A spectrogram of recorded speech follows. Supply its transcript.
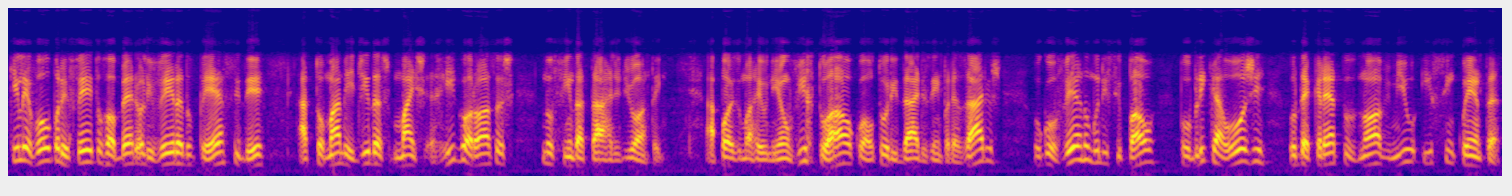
que levou o prefeito Roberto Oliveira do PSD a tomar medidas mais rigorosas no fim da tarde de ontem. Após uma reunião virtual com autoridades e empresários, o governo municipal publica hoje o decreto 9050,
